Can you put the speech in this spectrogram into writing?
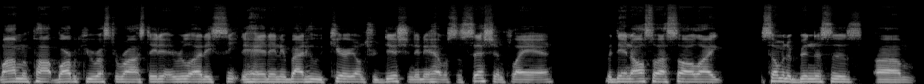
mom and pop barbecue restaurants. They didn't realize they they had anybody who would carry on tradition. They didn't have a succession plan. But then also I saw like some of the businesses um,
